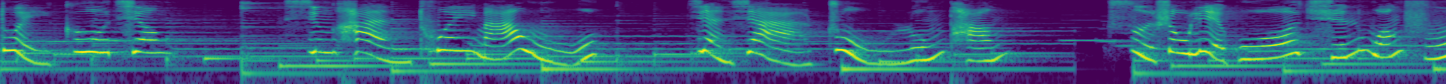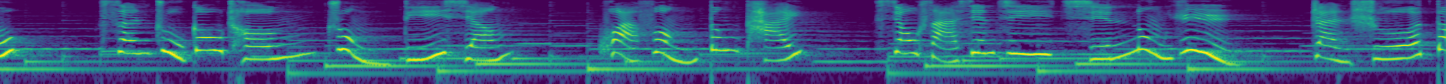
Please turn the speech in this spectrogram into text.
对歌腔。星汉推马舞，剑下祝龙旁。四收列国群王服，三筑高城众敌降。跨凤登台，潇洒仙姬擒弄玉；斩蛇当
